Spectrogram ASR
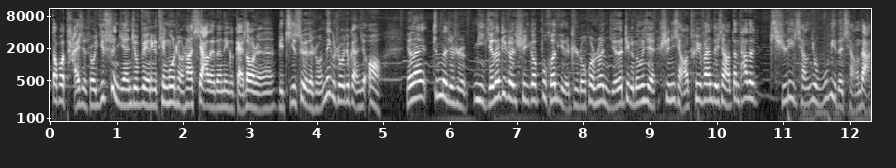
大炮抬起的时候，一瞬间就被那个天空城上下来的那个改造人给击碎的时候，那个时候就感觉哦，原来真的就是你觉得这个是一个不合理的制度，或者说你觉得这个东西是你想要推翻对象，但他的实力强又无比的强大。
